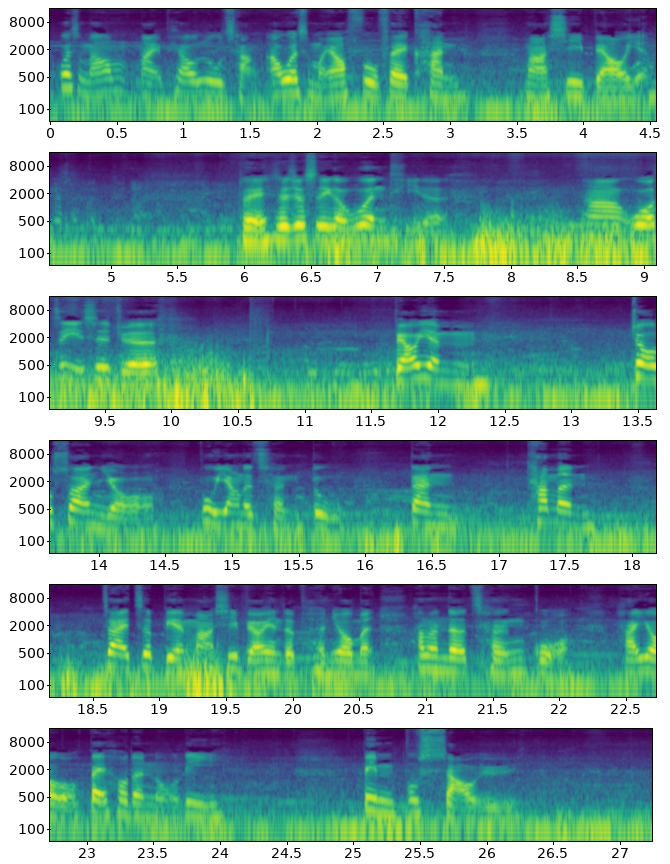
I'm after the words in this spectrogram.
为什么要买票入场啊？为什么要付费看马戏表演？对，这就是一个问题了。那我自己是觉得表演。就算有不一样的程度，但他们在这边马戏表演的朋友们，他们的成果还有背后的努力，并不少于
